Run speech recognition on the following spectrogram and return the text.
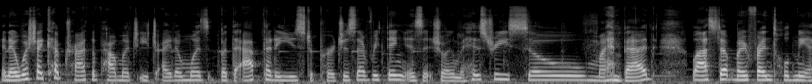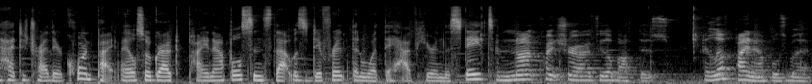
And I wish I kept track of how much each item was, but the app that I used to purchase everything isn't showing my history, so my bad. Last up, my friend told me I had to try their corn pie. I also grabbed pineapple since that was different than what they have here in the States. I'm not quite sure how I feel about this. I love pineapples, but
